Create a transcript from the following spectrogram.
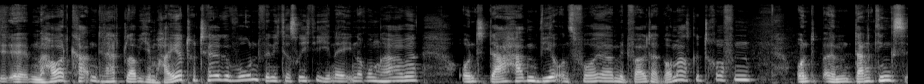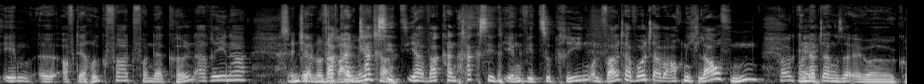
äh, Howard Carpendale hat, glaube ich, im Hyatt Hotel gewohnt, wenn ich das richtig in Erinnerung habe. Und da haben wir uns vorher mit Walter Gommers getroffen. Und ähm, dann ging es eben äh, auf der Rückfahrt von der Köln Arena. Das sind ja äh, nur war drei kein Meter. Taxi, Ja, war kein Taxi irgendwie zu kriegen. Und Walter wollte aber auch nicht laufen. Okay. Und hat dann gesagt, ey, komm,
